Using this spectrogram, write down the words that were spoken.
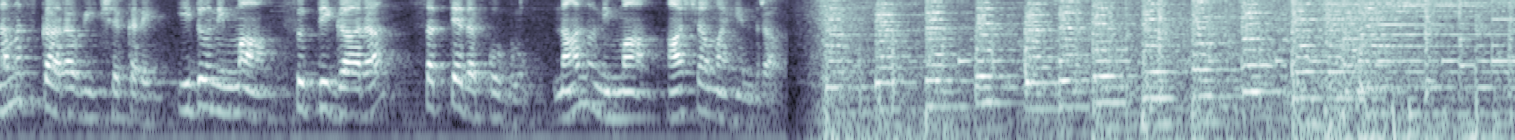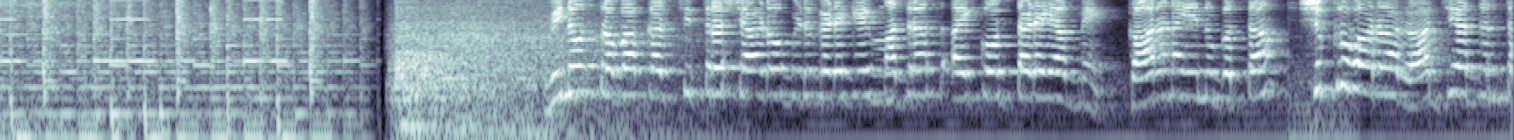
ನಮಸ್ಕಾರ ವೀಕ್ಷಕರೇ ಇದು ನಿಮ್ಮ ಸುದ್ದಿಗಾರ ಸತ್ಯದ ಕೂಗು. ನಾನು ನಿಮ್ಮ ಆಶಾ ಮಹೇಂದ್ರ. ವಿನೋದ್ ಪ್ರಭಾಕರ್ ಚಿತ್ರ ಶ್ಯಾಡೋ ಬಿಡುಗಡೆಗೆ ಮದ್ರಾಸ್ ಹೈಕೋರ್ಟ್ ತಡೆಯಾಜ್ಞೆ. ಕಾರಣ ಏನು ಗೊತ್ತಾ? ಶುಕ್ರವಾರ ರಾಜ್ಯಾದ್ಯಂತ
